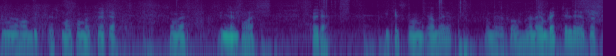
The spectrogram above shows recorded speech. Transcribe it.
så må vi ha bittersmå sånne tørre. Sånne bittersmå tørre. Ikke sånn, ja der ja. Kan dere få, men er det bløtt eller er det tørt?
